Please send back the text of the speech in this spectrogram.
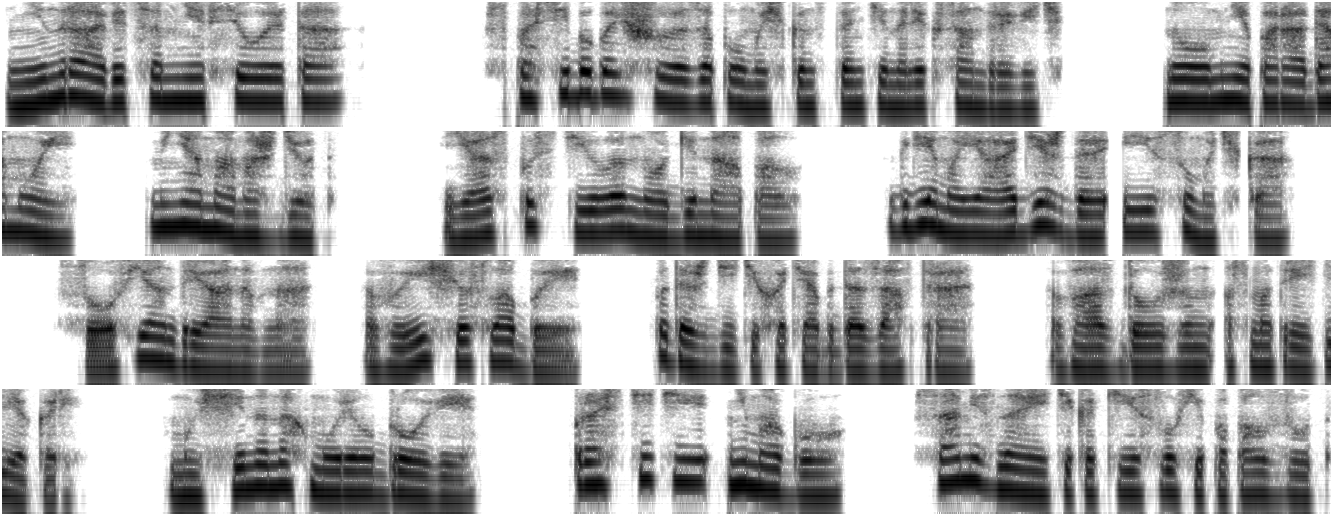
Не нравится мне все это. Спасибо большое за помощь, Константин Александрович. Но мне пора домой. Меня мама ждет. Я спустила ноги на пол. Где моя одежда и сумочка? Софья Андриановна, вы еще слабы. Подождите хотя бы до завтра. Вас должен осмотреть лекарь. Мужчина нахмурил брови. Простите, не могу. Сами знаете, какие слухи поползут.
